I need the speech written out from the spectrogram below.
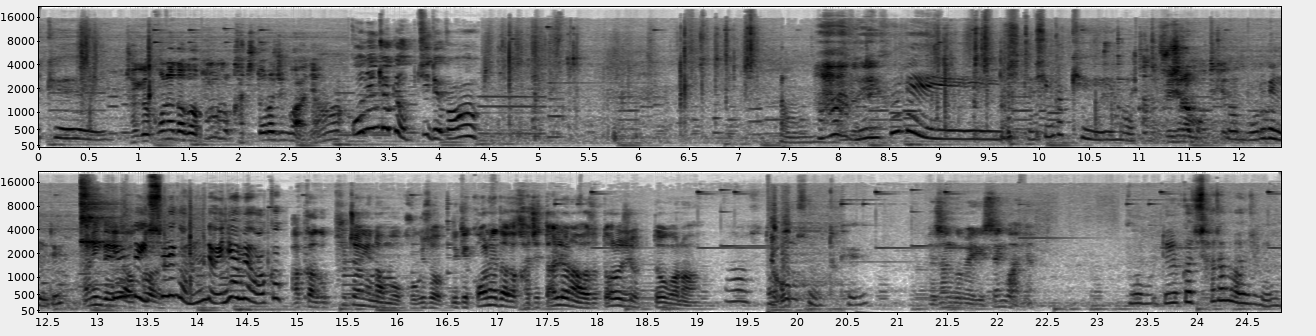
어떡해. 자기가 꺼내다가 푸르륵 같이 떨어진 거 아니야? 아 꺼낸 적이 없지 내가. 아 왜 그래. 진짜 심각해. 아, 부실하면 어떻게 나 모르겠는데. 아닌데 근데 있을 리가 없는데 왜냐면 아까 아까 그 풀장이나 뭐 거기서 이렇게 꺼내다가 같이 딸려 나와서 떨어졌다거나 아 떨어졌으면 어떡해. 배상 금액이 센 거 아니야? 뭐 내일까지 찾아봐야지 뭐.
